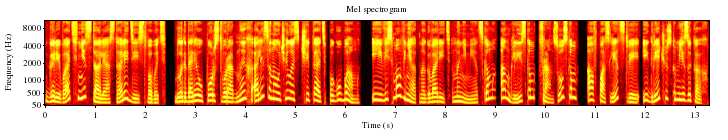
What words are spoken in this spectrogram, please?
Горевать не стали, а стали действовать. Благодаря упорству родных Алиса научилась читать по губам и весьма внятно говорить на немецком, английском, французском, а впоследствии и греческом языках.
